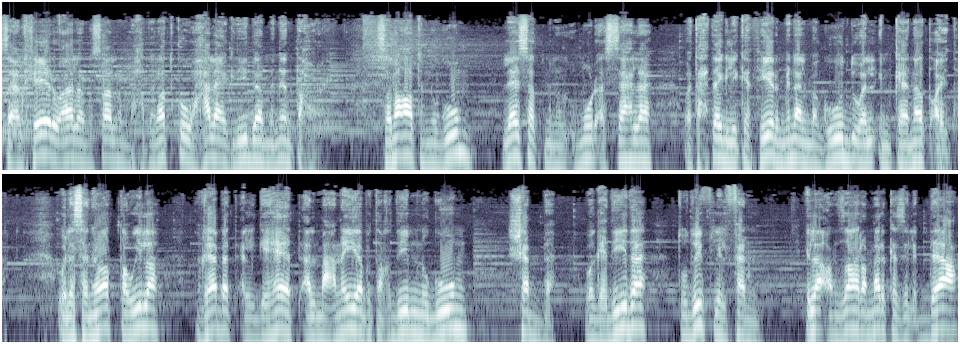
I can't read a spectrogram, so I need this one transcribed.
مساء الخير واهلا وسهلا بحضراتكم وحلقة جديدة من انت حر. صناعة النجوم ليست من الأمور السهلة وتحتاج لكثير من المجهود والإمكانات أيضا. ولسنوات طويلة غابت الجهات المعنية بتقديم نجوم شابة وجديدة تضيف للفن إلى أن ظهر مركز الإبداع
